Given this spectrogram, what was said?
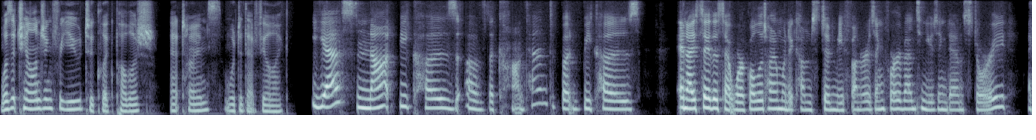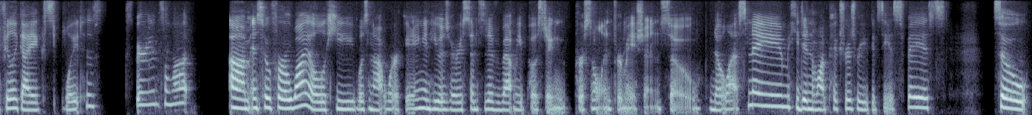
Was it challenging for you to click publish at times? What did that feel like? Yes, not because of the content, but because, and I say this at work all the time when it comes to me fundraising for events and using Dan's story, I feel like I exploit his experience a lot. Um, and so for a while, he was not working and he was very sensitive about me posting personal information. So, no last name. He didn't want pictures where you could see his face. So,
